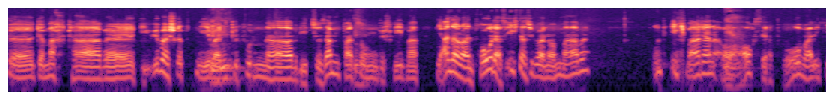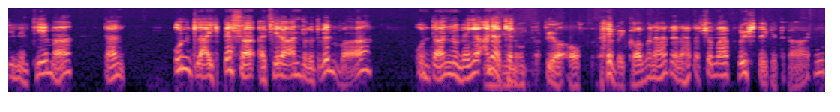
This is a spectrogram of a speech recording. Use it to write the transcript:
äh, gemacht habe, die Überschriften jeweils Mhm. gefunden habe, die Zusammenfassungen geschrieben habe. Die anderen waren froh, dass ich das übernommen habe. Und ich war dann aber Ja. auch sehr froh, weil ich in dem Thema dann ungleich besser als jeder andere drin war und dann eine Menge Anerkennung dafür auch bekommen hat. Dann hat das schon mal Früchte getragen.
